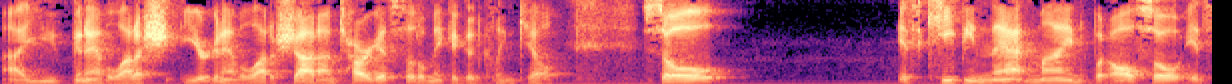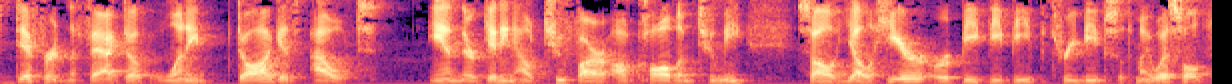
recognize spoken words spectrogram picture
Uh, you're going to have a lot of sh- you're going to have a lot of shot on target, so it'll make a good clean kill. So it's keeping that in mind, but also it's different in the fact of when a dog is out and they're getting out too far, I'll call them to me. So I'll yell here or beep, beep, beep, three beeps with my whistle.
